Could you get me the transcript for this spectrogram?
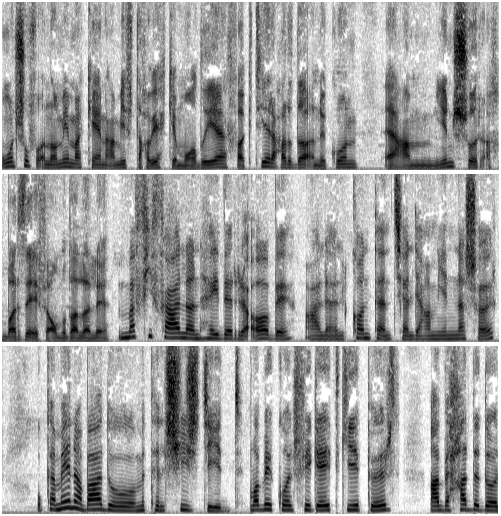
وبنشوف أنه مين ما كان عم يفتح ويحكي مواضيع فكتير عرضة أنه يكون عم ينشر أخبار زائفة أو مضللة. ما في فعلا هيدي الرقابة على ال content يلي عم ينشر وكمان بعده مثل شيء جديد. ما بيكون في gatekeepers عم بيحددوا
